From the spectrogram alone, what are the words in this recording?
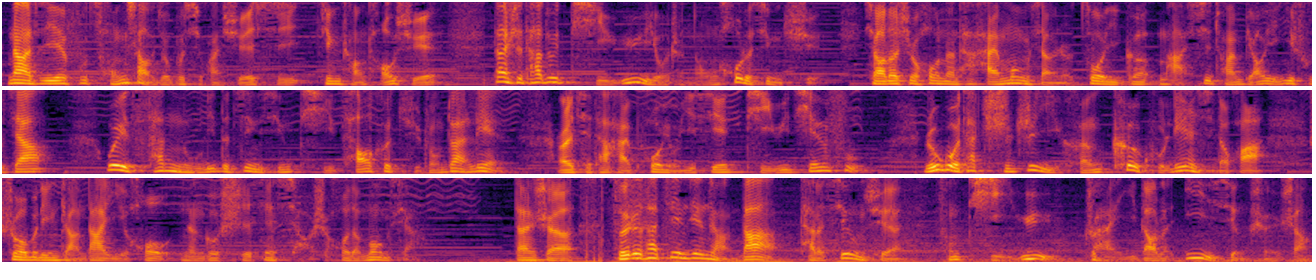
纳吉耶夫从小就不喜欢学习，经常逃学，但是他对体育有着浓厚的兴趣。小的时候呢，他还梦想着做一个马戏团表演艺术家，为此他努力的进行体操和举重锻炼，而且他还颇有一些体育天赋。如果他持之以恒、刻苦练习的话，说不定长大以后能够实现小时候的梦想。但是随着他渐渐长大，他的兴趣从体育转移到了异性身上。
